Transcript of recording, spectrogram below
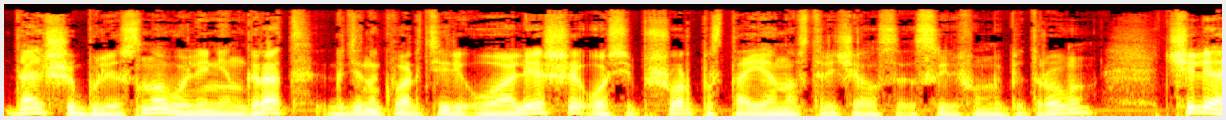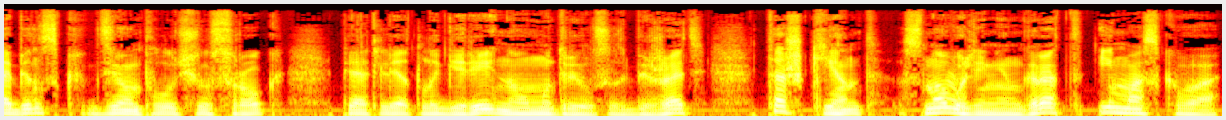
Дальше были снова Ленинград, где на квартире у Олеши Осип Шор постоянно встречался с Ильфом и Петровым, Челябинск, где он получил срок, пять лет лагерей, но умудрился сбежать, Ташкент, снова Ленинград и Москва,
